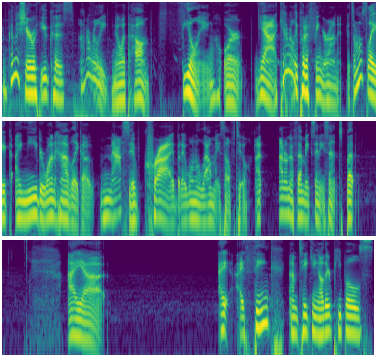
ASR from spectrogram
I'm gonna share with you because I don't really know what the hell I'm feeling, or yeah, I can't really put a finger on it. It's almost like I need or want to have like a massive cry, but I won't allow myself to. I I don't know if that makes any sense, but I uh I I think I'm taking other people's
